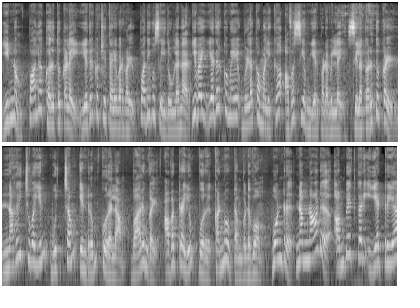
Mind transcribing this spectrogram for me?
இன்னும் பல கருத்துக்களை எதிர்க்கட்சி தலைவர்கள் பதிவு செய்துள்ளனர். இவை எதற்குமே விளக்கமளிக்க அவசியம் ஏற்படவில்லை. சில கருத்துக்கள் நகைச்சுவையின் உச்சம் என்றும் கூறலாம். வாருங்கள் அவற்றையும் ஒரு கண்ணோட்டம் விடுவோம். ஒன்று நம் நாடு அம்பேத்கர் இயற்றிய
